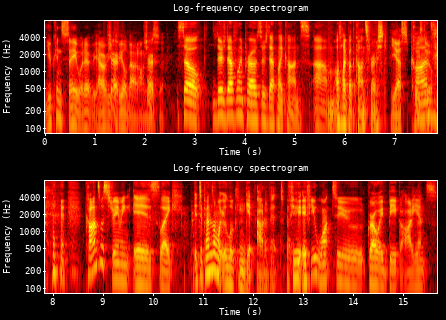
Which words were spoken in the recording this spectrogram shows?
Yeah. you can say whatever however Sure. you feel about it on Sure. this. So there's definitely pros. There's definitely cons. Um, I'll talk about the cons first. Yes, please Cons, do. cons with streaming is like it depends on what you're looking to get out of it. If you if you want to grow a big audience,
